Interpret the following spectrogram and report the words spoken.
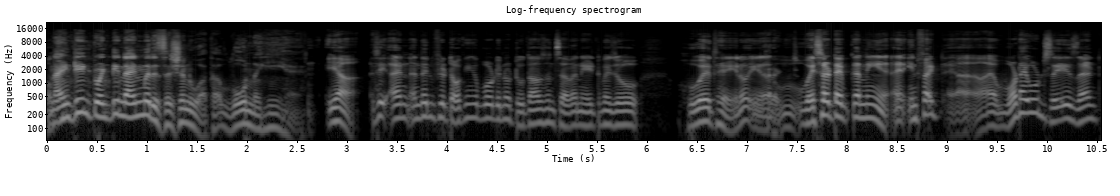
Okay? 1929 में रिसेशन हुआ था वो नहीं है. Yeah. See and and then if you're talking about you know 2007 8 में जो हुए थे यू नो वैसा टाइप का नहीं है. And in fact what I would say is that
